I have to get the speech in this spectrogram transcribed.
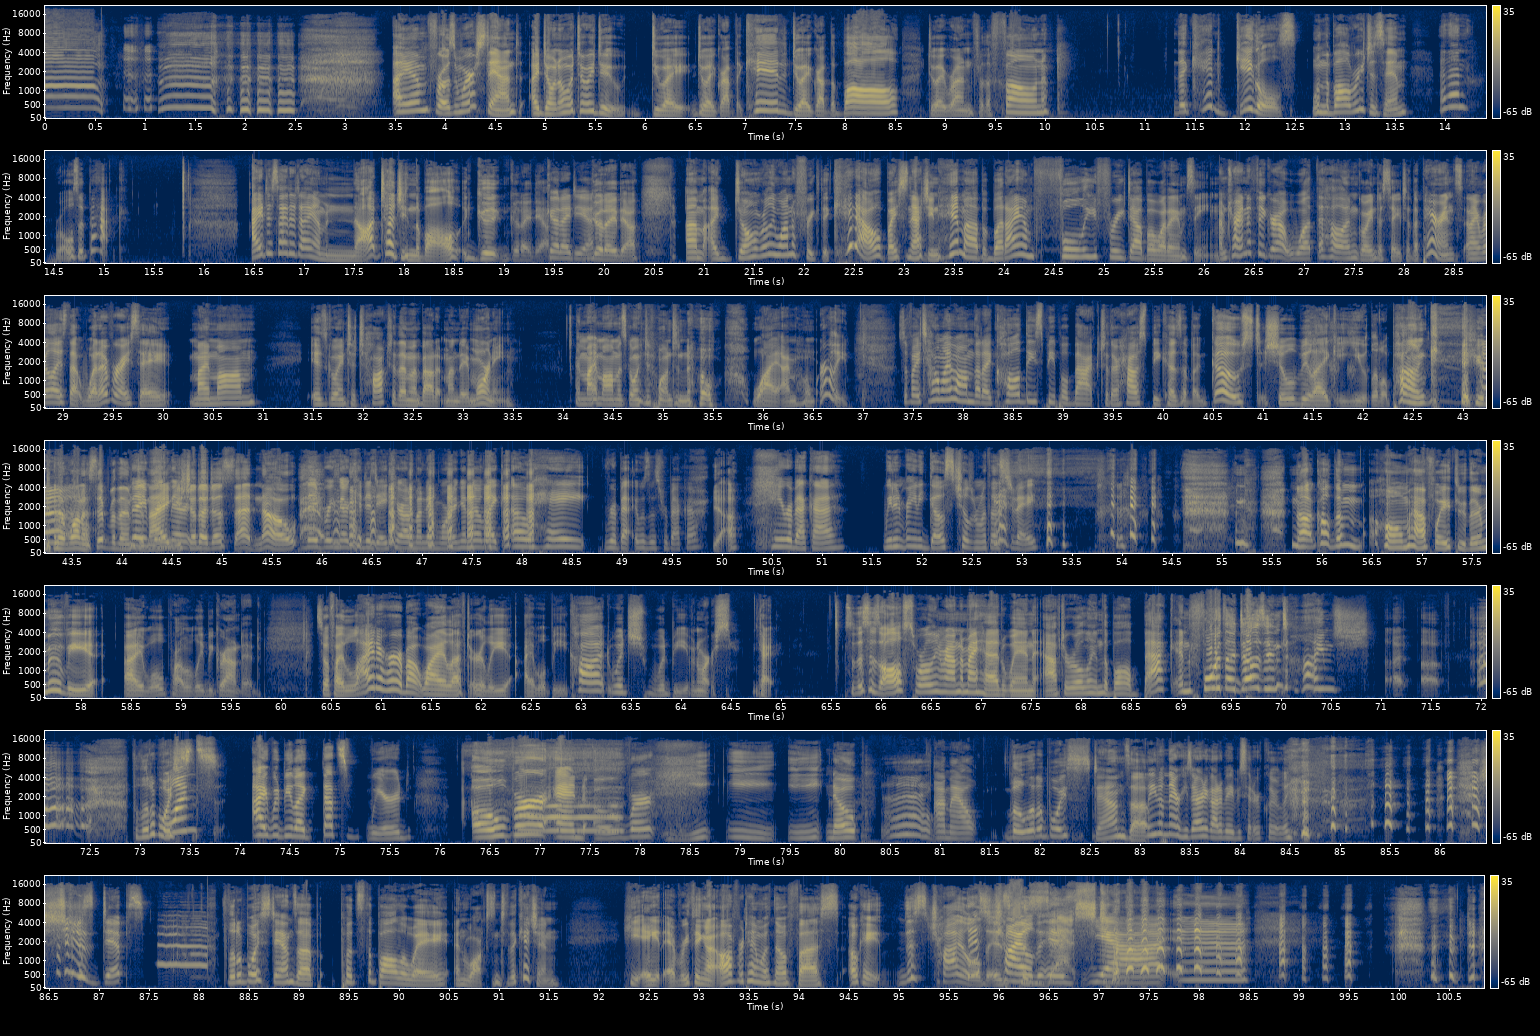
I am frozen where I stand. I don't know what do I do. Do I do I grab the kid? Do I grab the ball? Do I run for the phone? The kid giggles when the ball reaches him and then rolls it back. I decided I am not touching the ball. Good good idea. Good idea. Good idea. Um, I don't really want to freak the kid out by snatching him up, but I am fully freaked out by what I am seeing. I'm trying to figure out what the hell I'm going to say to the parents, and I realize that whatever I say, my mom is going to talk to them about it Monday morning. And my mom is going to want to know why I'm home early. So if I tell my mom that I called these people back to their house because of a ghost, she'll be like, You little punk. If you didn't want to sit for them They tonight, you should have just said no. They bring their kid to daycare on Monday morning and they're like, oh, hey, Rebecca. Was this Rebecca? Yeah. Hey, Rebecca. We didn't bring any ghost children with us today. not call them home halfway through their movie, I will probably be grounded. So if I lie to her about why I left early, I will be caught, which would be even worse. Okay. So this is all swirling around in my head when, after rolling the ball back and forth a dozen times, shut up. The little boy. Once I would be like, that's weird. Over and over. Eat, eat, eat. Nope. Mm. I'm out. the little boy stands up. Leave him there. He's already got a babysitter, clearly. she just dips. The little boy stands up, puts the ball away, and walks into the kitchen. He ate everything I offered him with no fuss. Okay, this child This is child possessed. is, yeah. eh.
